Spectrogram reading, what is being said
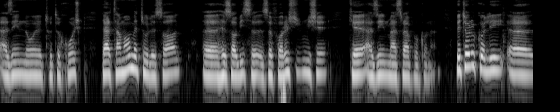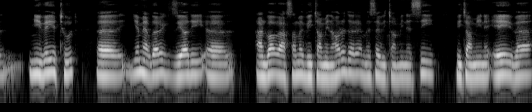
از این نوع توت خشک در تمام طول سال حسابی سفارش میشه که از این مصرف بکنن. به طور کلی میوه توت یه مقدار زیادی انواع و اقسام ویتامین ها رو داره مثل ویتامین C، ویتامین A و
